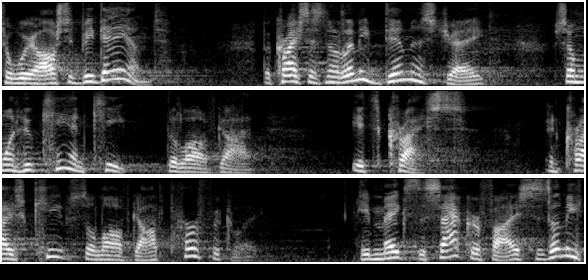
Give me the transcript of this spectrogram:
So we all should be damned. But Christ says, No, let me demonstrate someone who can keep the law of God. It's Christ. And Christ keeps the law of God perfectly. He makes the sacrifice. Says, let me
